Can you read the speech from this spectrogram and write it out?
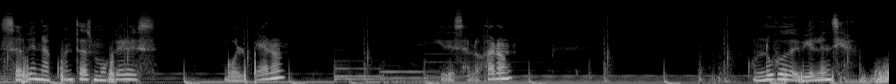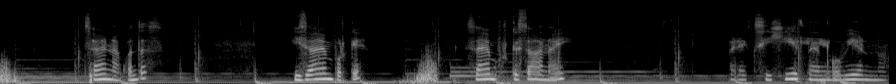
¿Saben a cuántas mujeres golpearon y desalojaron con lujo de violencia. ¿Saben a cuántas? ¿Y saben por qué? ¿Saben por qué estaban ahí? Para exigirle al gobierno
